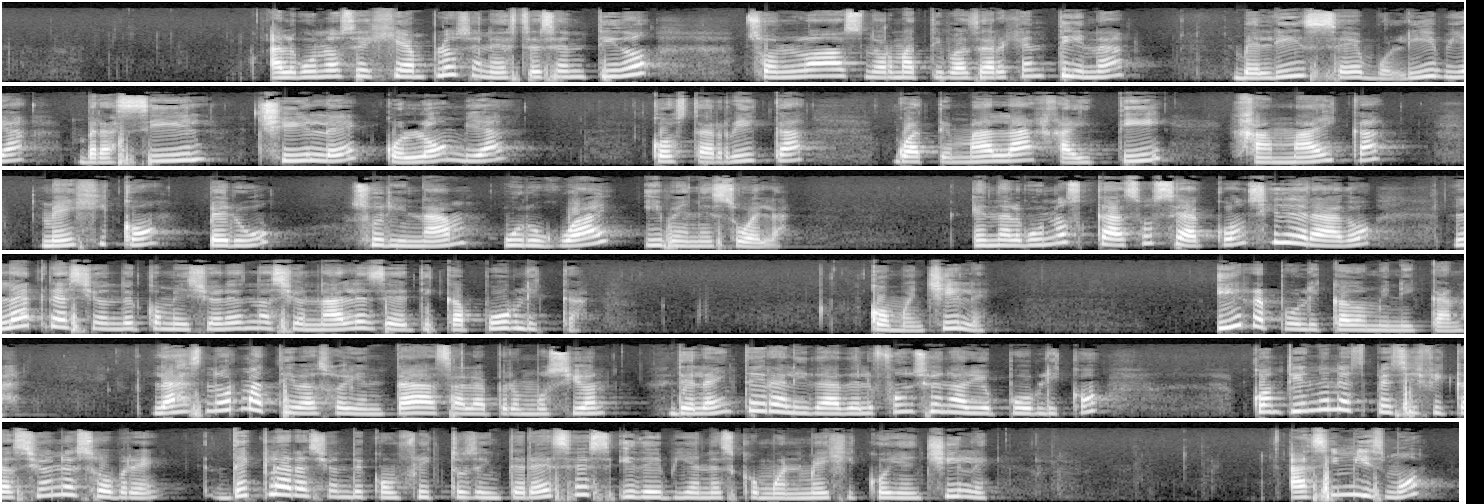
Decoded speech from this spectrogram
Algunos ejemplos en este sentido son las normativas de Argentina, Belice, Bolivia, Brasil, Chile, Colombia, Costa Rica, Guatemala, Haití, Jamaica, México, Perú, Surinam, Uruguay y Venezuela. En algunos casos se ha considerado la creación de comisiones nacionales de ética pública, como en Chile y República Dominicana. Las normativas orientadas a la promoción de la integralidad del funcionario público contienen especificaciones sobre declaración de conflictos de intereses y de bienes como en México y en Chile. Asimismo,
